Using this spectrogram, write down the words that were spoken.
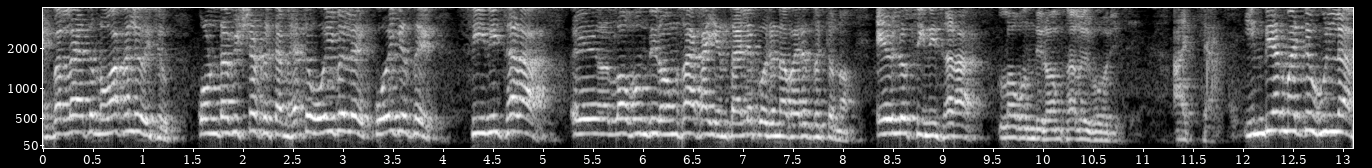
একবার হাতে নোয়াখালী হয়েছে কোনটা বিশ্বাস করতাম? হেতে ওই বেলে কই গেছে? চিনি ছাড়া, এ লবন্দি রং চা খাইয়েন, তাইলে করোনা ভাইরাস দৈত্য ন। এই হইল চিনি ছাড়া লবন্দি রং চা লইব হরিছে। আচ্ছা ইন্ডিয়ার মধ্যে শুনলাম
